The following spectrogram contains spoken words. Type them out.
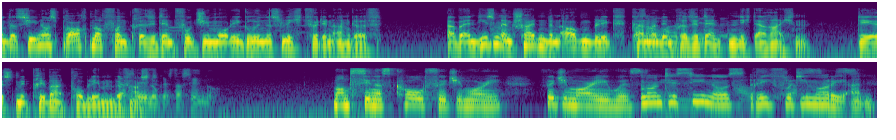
Montesinos braucht noch von Präsident Fujimori grünes Licht für den Angriff. Aber in diesem entscheidenden Augenblick kann man den Präsidenten nicht erreichen. Der ist mit Privatproblemen befasst. Montesinos called Fujimori. Fujimori was Montesinos rief Fujimori an.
